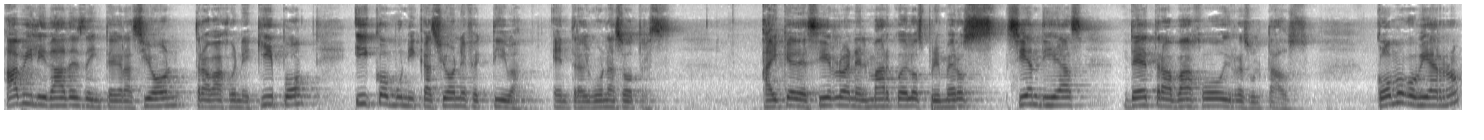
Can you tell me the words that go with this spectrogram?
habilidades de integración, trabajo en equipo y comunicación efectiva, entre algunas otras hay que decirlo en el marco de los primeros 100 días de trabajo y resultados. Como gobierno,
